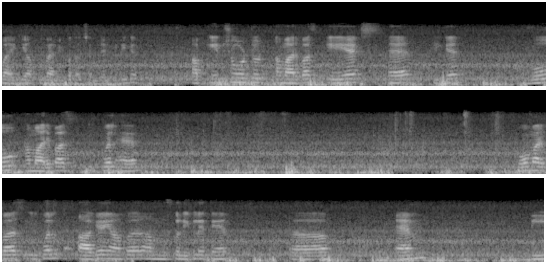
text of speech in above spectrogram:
वाई की आपको वैल्यू पता चल जाएगी, ठीक है? अब इन शॉर्ट जो हमारे पास ए एक्स है, ठीक है, वो हमारे पास इक्वल है। वो हमारे पास इक्वल आ गया यहाँ पर, हम उसको लिख लेते हैं। एम बी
